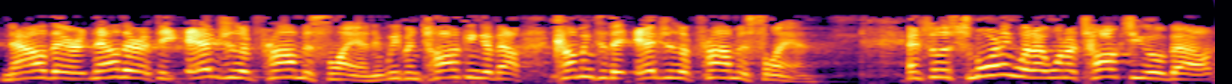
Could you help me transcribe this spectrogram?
now they're, now they're at the edge of the promised land, and we've been talking about coming to the edge of the promised land. And so this morning what I want to talk to you about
